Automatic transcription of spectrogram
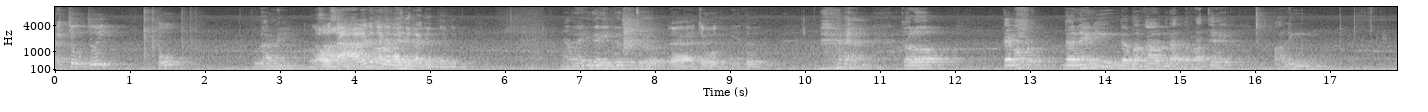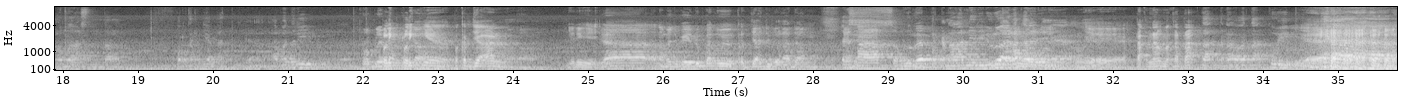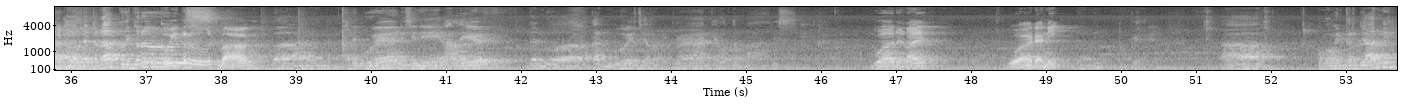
Pakai cu cuy. Cu. Ulang nih. Gak usah, lanjut lanjut lanjut lanjut lanjut. Namanya juga hidup, Cuk. Ya, cu itu. Kalau tema perdana ini nggak bakal berat-berat ya. Paling ngebahas tentang pekerjaan. Ya, apa tadi? Problem Pelik-peliknya pekerjaan. Jadi Ya, namanya juga hidup kan tuh kerja juga kadang Eh, enak. sebelumnya perkenalan diri dulu enak kali ini ya. Oh, iya, iya. tak kenal maka tak Tak kenal tak kui. Ya. Kalau udah kenal kui terus. kui terus, Bang. Bang, ada gue di sini Alif dan dua rekan gue Cerka, Kelvin Paris. Gua Derai, Gua Dani. Dan oke. Ah, ngomongin kerjaan nih.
